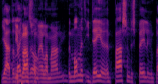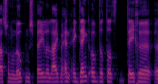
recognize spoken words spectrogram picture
Ja, dat In lijkt plaats me wel. van El Amadi? Een man met ideeën, een passende speler in plaats van een lopende speler lijkt me. En ik denk ook dat dat tegen eh,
